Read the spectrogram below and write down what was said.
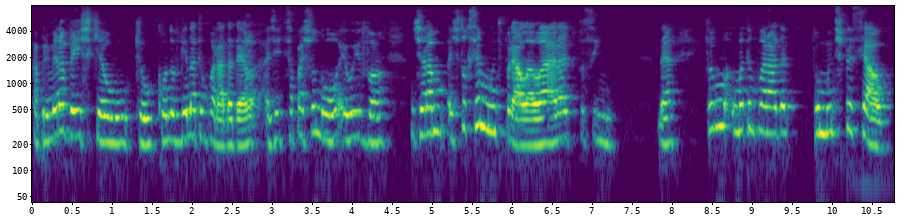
a primeira vez que eu, que eu quando eu vi na temporada dela, a gente se apaixonou, eu e Ivan. A gente, era, a gente torcia muito por ela, ela era, tipo assim, né? Foi uma, uma temporada, foi muito especial.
